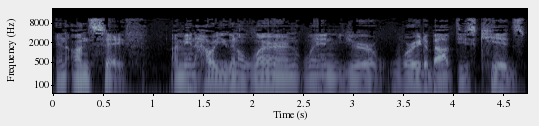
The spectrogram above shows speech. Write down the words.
and unsafe. I mean, how are you going to learn when you're worried about these kids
